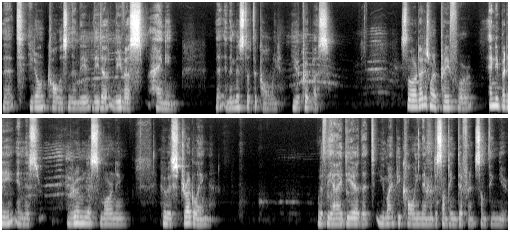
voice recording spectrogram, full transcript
That you don't call us and then leave, leave, us hanging. That in the midst of the call, you equip us. So, Lord, I just want to pray for anybody in this room this morning who is struggling with the idea that you might be calling them into something different, something new.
